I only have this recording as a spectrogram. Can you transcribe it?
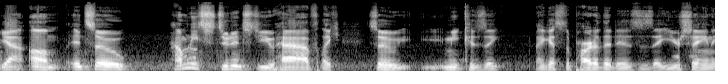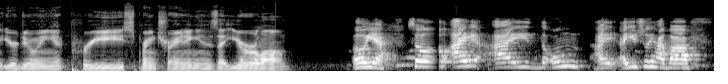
Yeah um and so how many students do you have like so i mean because like i guess the part of it is is that you're saying that you're doing it pre spring training and is that year long? Oh yeah so i i the only i, I usually have off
